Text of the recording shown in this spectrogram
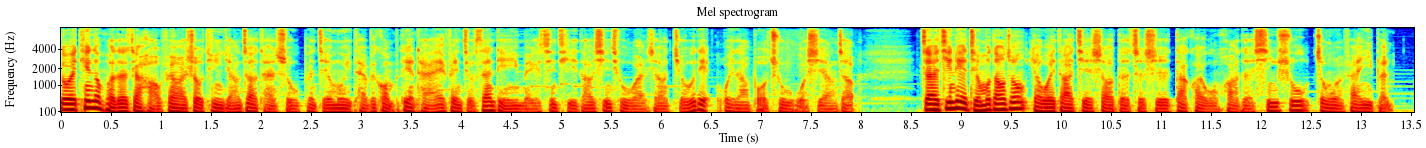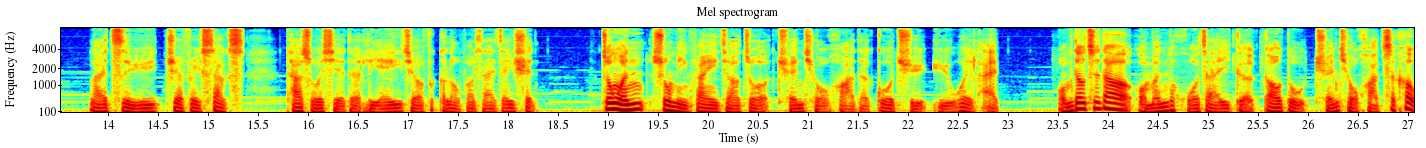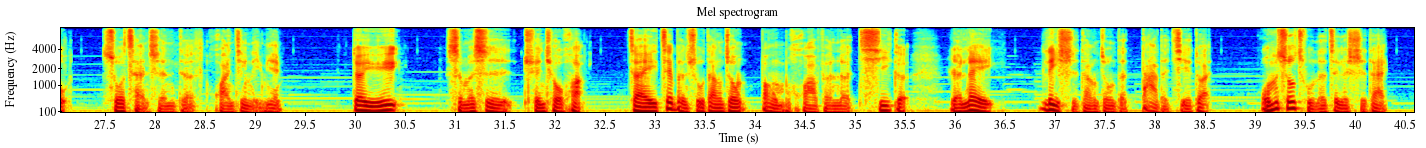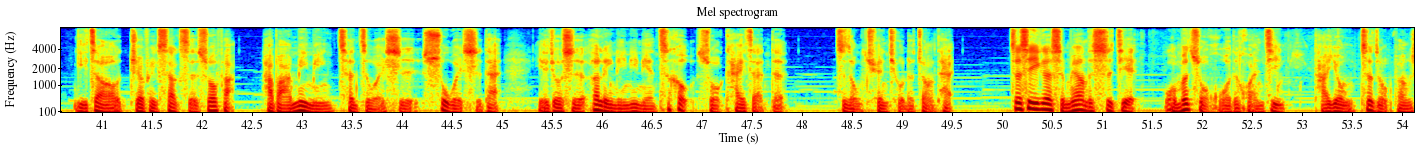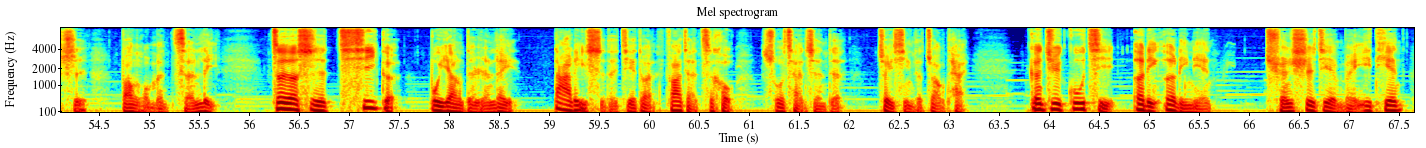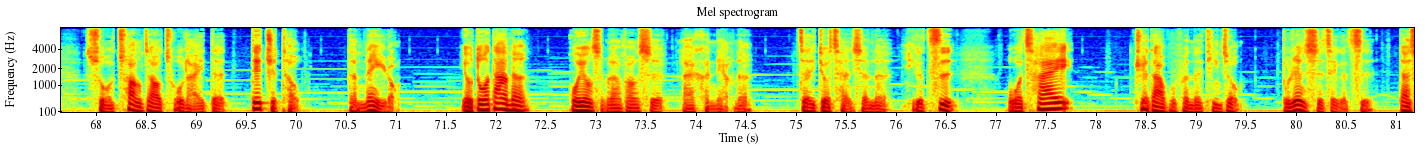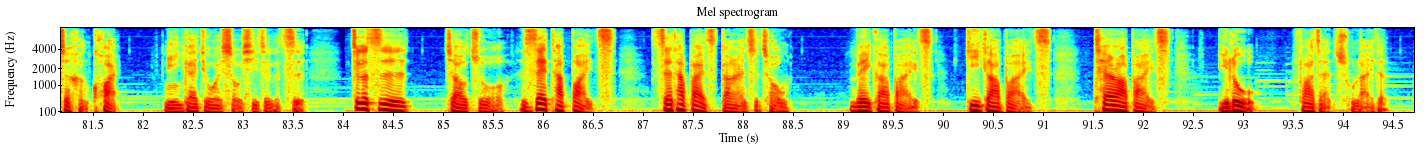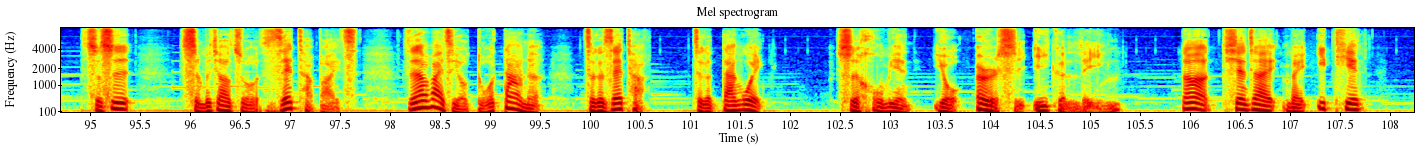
各位听众朋友，大家好，欢迎收听杨照谈书。本节目以台北广播电台 FM 九三点一，每个星期一到星期五晚上九点为大家播出。我是杨照。在今天的节目当中，要为大家介绍的，这是大块文化的新书中文翻译本，来自于 Jeffrey Sachs 他所写的《The Age of Globalization》，中文书名翻译叫做《全球化的过去与未来》。我们都知道，我们活在一个高度全球化之后所产生的环境里面。对于什么是全球化，在这本书当中帮我们划分了七个人类历史当中的大的阶段。我们所处的这个时代，依照 Jeffrey Sachs 的说法，他把命名称之为是数位时代，也就是二零零零年之后所开展的这种全球的状态。这是一个什么样的世界？我们所活的环境，他用这种方式帮我们整理。这是七个不一样的人类。大历史的阶段发展之后所产生的最新的状态，根据估计，二零二零年全世界每一天所创造出来的 digital 的内容有多大呢？或用什么样的方式来衡量呢？这里就产生了一个字，我猜绝大部分的听众不认识这个字，但是很快你应该就会熟悉这个字。这个字叫做 zettabytes。zettabytes 当然是从 Megabytes、Gigabytes、Terabytes 一路发展出来的，只是什么叫做 Zettabytes？Zettabytes 有多大呢？这个 Zetta 这个单位是后面有二十一个零。那么现在每一天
